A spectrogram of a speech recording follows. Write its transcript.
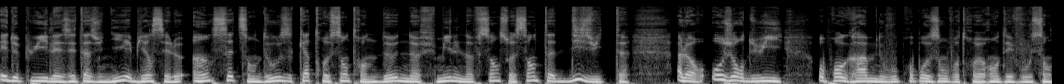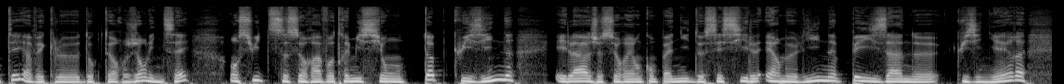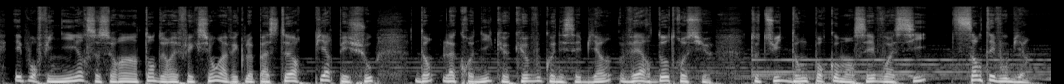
Et depuis les États-Unis, eh bien c'est le 1 712 432 9978. Alors aujourd'hui, au programme, nous vous proposons votre rendez-vous santé avec le docteur Jean Lincey. Ensuite, ce sera votre émission Top Cuisine. Et là, je serai en compagnie de Cécile Hermeline, paysanne cuisinière. Et pour finir, ce sera un temps de réflexion avec le pasteur Pierre Péchou dans la chronique que vous connaissez bien, Vers d'autres cieux. Tout de suite, donc, pour commencer, voici Sentez-vous bien.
